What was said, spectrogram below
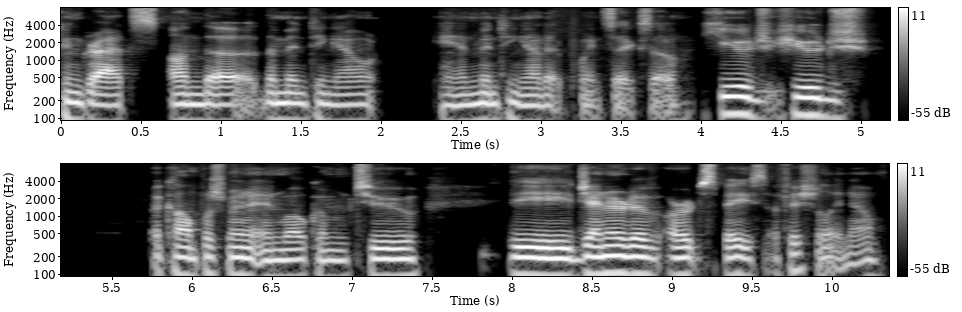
congrats on the the minting out and minting out at 0.6. So huge, huge accomplishment and welcome to the generative art space officially now.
